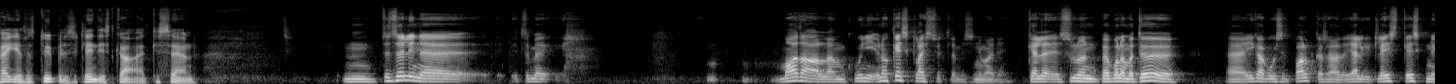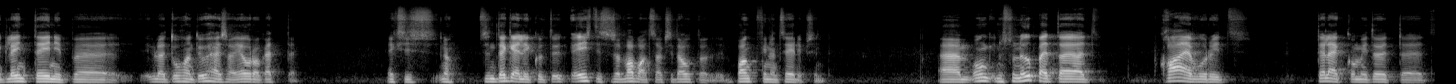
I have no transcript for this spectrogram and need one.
räägime sellest tüüpilisest kliendist ka, et kes see on mm,? see on selline, ütleme madalam kuni, noh, keskklass, ütleme siis niimoodi, kelle, sul on, peab olema töö äh, igakuiselt palka saada, jällegi keskmine klient teenib äh, üle tuhande ühesaja euro kätte. Ehk siis noh, see on tegelikult Eestis sa saad vabalt, saaksid auto, pank finantseerib sind ähm,. ongi, noh, sul on õpetajad, kaevurid, telekomi töötajad,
